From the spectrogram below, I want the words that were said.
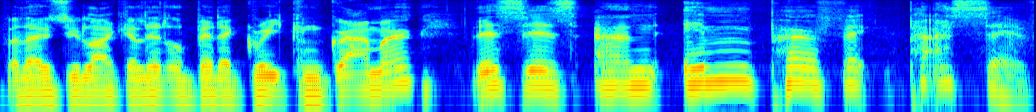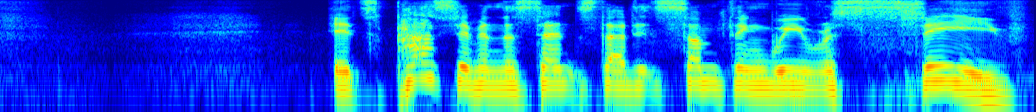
For those who like a little bit of Greek and grammar, this is an imperfect passive. It's passive in the sense that it's something we receive.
